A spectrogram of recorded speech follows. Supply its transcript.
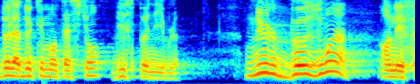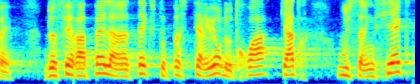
de la documentation disponible. Nul besoin, en effet, de faire appel à un texte postérieur de 3, 4 ou 5 siècles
